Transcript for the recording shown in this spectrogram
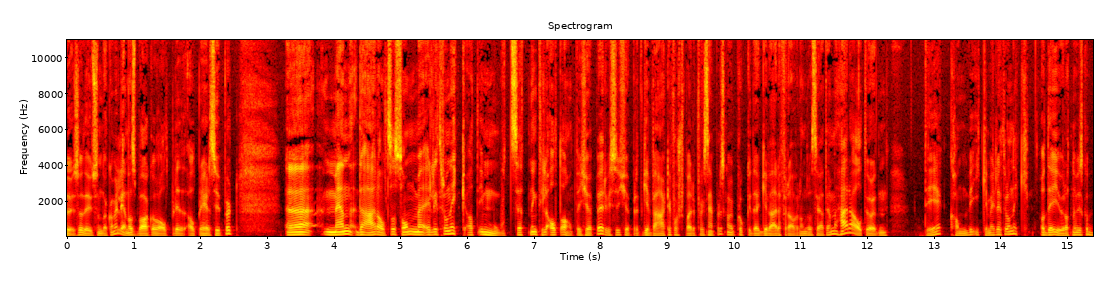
høres jo det ut som da kan vi lene oss bak og alt blir, alt blir helt supert. Men det er altså sånn med elektronikk at i motsetning til alt annet vi kjøper, hvis vi kjøper et gevær til Forsvaret f.eks., for så kan vi plukke det geværet fra hverandre og si at ja, men her er alt i orden. Det kan vi ikke med elektronikk. Og det gjør at når vi skal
